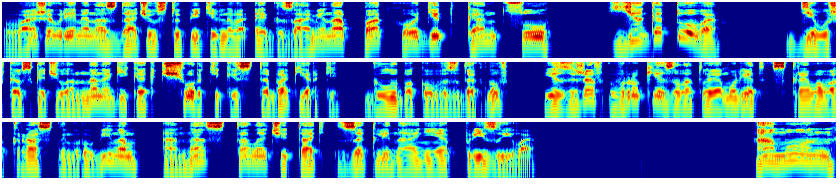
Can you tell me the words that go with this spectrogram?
Ваше время на сдачу вступительного экзамена подходит к концу», «Я готова!» Девушка вскочила на ноги, как чертик из табакерки. Глубоко вздохнув и сжав в руке золотой амулет с кроваво-красным рубином, она стала читать заклинание призыва. «Амон,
